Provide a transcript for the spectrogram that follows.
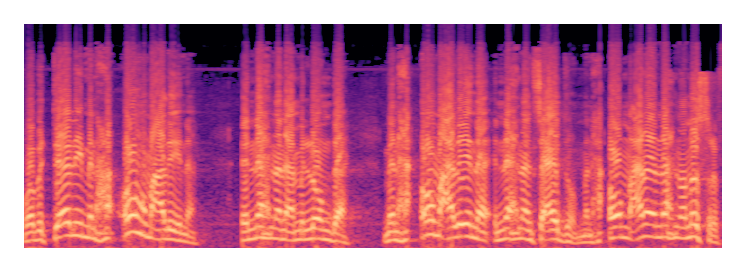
وبالتالي من حقهم علينا إن إحنا نعمل لهم ده. من حقهم علينا إن إحنا نساعدهم. من حقهم علينا إن إحنا نصرف.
